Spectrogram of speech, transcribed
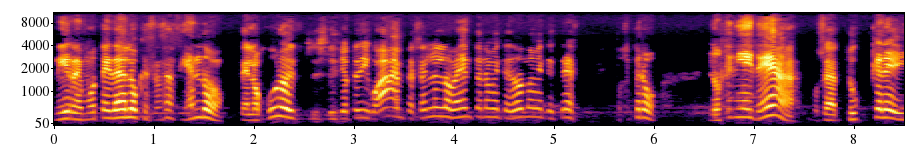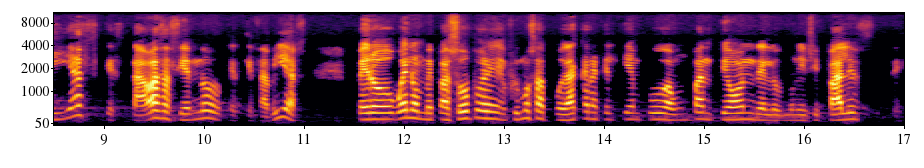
ni remota idea de lo que estás haciendo, te lo juro. Sí, sí. Yo te digo, ah, empecé en el 90, 92, 93. Pues, pero no tenía idea. O sea, tú creías que estabas haciendo, que, que sabías. Pero bueno, me pasó, pues, fuimos a Podaca en aquel tiempo, a un panteón de los municipales, este,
